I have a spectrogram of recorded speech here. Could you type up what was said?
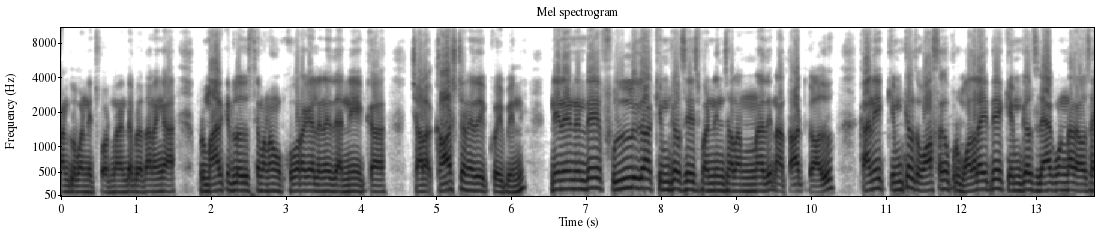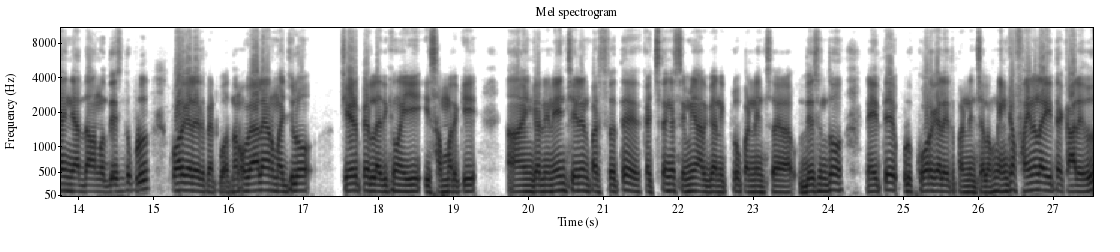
పంటలు పండించుకుంటున్నాను అంటే ప్రధానంగా ఇప్పుడు మార్కెట్లో చూస్తే మనం కూరగాయలు అనేది అనేక చాలా కాస్ట్ అనేది ఎక్కువైపోయింది. నేనేంటంటే ఫుల్గా కెమికల్స్ వేసి పండించాలన్నది నా థాట్ కాదు. కానీ కెమికల్స్ వాస్తవంగా ఇప్పుడు మొదలైతే కెమికల్స్ లేకుండా వ్యవసాయం చేద్దాం అన్న ఉద్దేశంతో ఇప్పుడు కూరగాయలు అయితే పెట్టబోతున్నాను. ఒకవేళ ఏమైనా మధ్యలో చీడపీడలు అధికం అయ్యి ఈ సమ్మర్కి ఇంకా నేనేం చేయలేని పరిస్థితి అయితే ఖచ్చితంగా సెమీ ఆర్గానిక్లో పండించే ఉద్దేశంతో నేనైతే ఇప్పుడు కూరగాయలు అయితే పండించాలనుకున్నాను ఇంకా ఫైనల్ అయితే కాలేదు.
